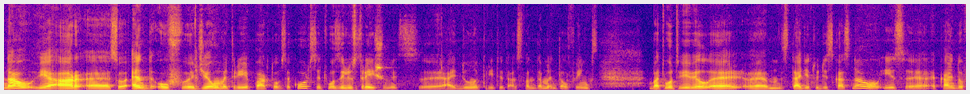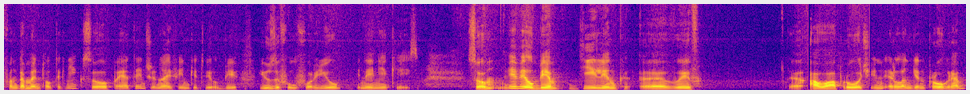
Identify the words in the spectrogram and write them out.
now we are, uh, so end of uh, geometry part of the course, it was illustration. It's, uh, I do not treat it as fundamental things. But what we will uh, um, study to discuss now is uh, a kind of fundamental technique. So pay attention. I think it will be useful for you in any case. So we will be dealing uh, with our approach in Erlangen program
